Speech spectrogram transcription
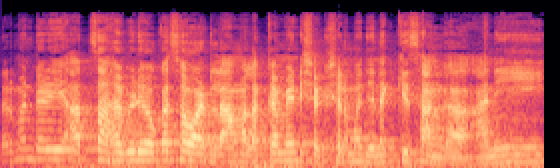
तर मंडळी आजचा हा व्हिडिओ कसा वाटला आम्हाला कमेंट सेक्शनमध्ये नक्की सांगा. आणि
